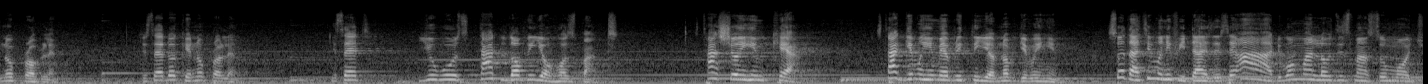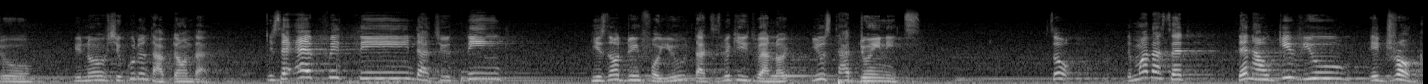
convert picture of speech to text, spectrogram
no problem. She said, Okay, no problem. He said, You will start loving your husband. Start showing him care. Start giving him everything you have not given him. So that even if he dies, they say, Ah, the woman loves this man so much. Oh, you know, she couldn't have done that. He said, Everything that you think he's not doing for you, that is making you to be annoyed, you start doing it. So the mother said, Then I'll give you a drug.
